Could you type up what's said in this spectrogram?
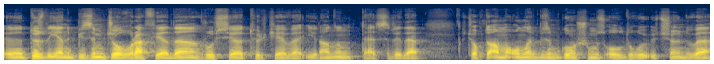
Düzdür, yəni bizim coğrafiyada Rusiya, Türkiyə və İranın təsiri də çoxdur, amma onlar bizim qonşumuz olduğu üçün və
